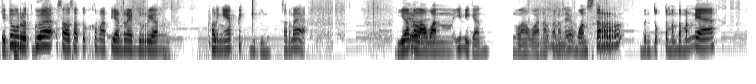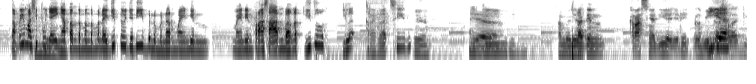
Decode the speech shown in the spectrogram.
itu menurut gue salah satu kematian Rider yang paling epic gitu karena dia Iya. ngelawan ini kan ngelawan apa Temennya. namanya monster bentuk teman-temannya tapi masih punya Hmm. ingatan teman-temannya gitu jadi bener-bener mainin mainin perasaan banget gitu loh. gila keren banget sih itu Iya. Anjing. Sambil diliatin kerasnya dia jadi lebih Iya. berasa lagi.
